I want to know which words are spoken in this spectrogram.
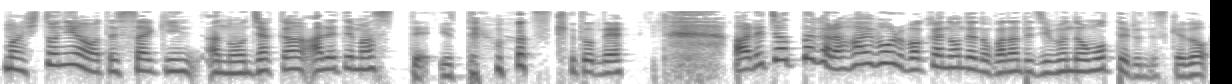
まあ人には私最近、あの、若干荒れてますって言ってますけどね。荒れちゃったからハイボールばっかり飲んでんのかなって自分で思ってるんですけど、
